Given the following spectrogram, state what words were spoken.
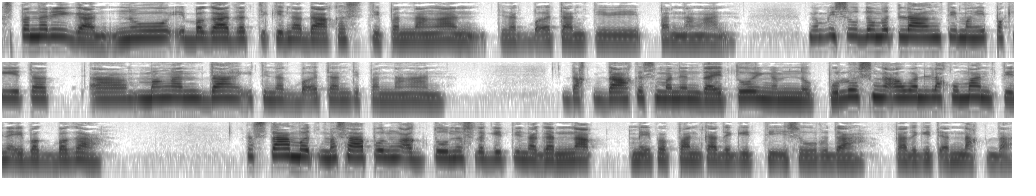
Kas panarigan, no ibagadat ti kinadakas ti panangan, ti nagbaetan ti panangan. Ngam isudamot lang ti mangipakita uh, manganda iti nagbaetan ti panangan. Dakdakes mananda ito, ngam no pulos nga awan lakuman ti naibagbaga Kastamot, masapol nga agtunos dagiti naganak, may papan kadagiti isuro da, kadagiti anak da.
